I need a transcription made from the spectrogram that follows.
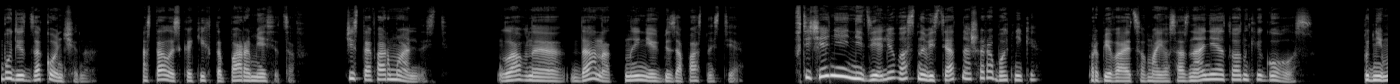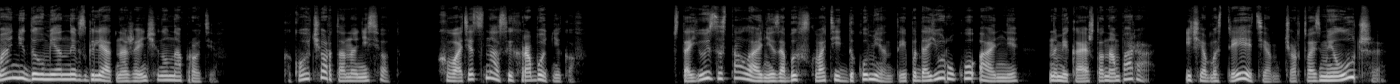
будет закончена. Осталось каких-то пара месяцев. Чистая формальность. Главное, Дан отныне в безопасности. В течение недели вас навестят наши работники. Пробивается в мое сознание тонкий голос. Поднимаю недоуменный взгляд на женщину напротив. Какого чёрта она несет? Хватит с нас их работников. Встаю из-за стола, не забыв схватить документы, и подаю руку Анне, намекая, что нам пора. И чем быстрее, тем, черт возьми, лучше.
